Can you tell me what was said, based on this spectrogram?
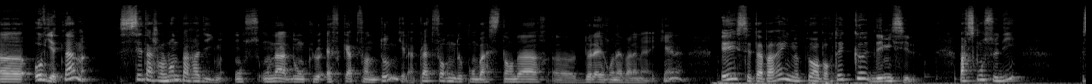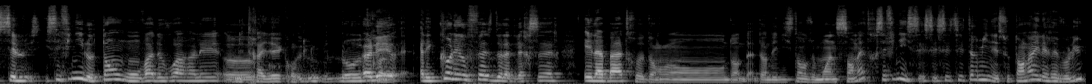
Euh, au Vietnam, c'est un changement de paradigme. On, a donc le F-4 Phantom, qui est la plateforme de combat standard euh, de l'aéronavale américaine, et cet appareil ne peut emporter que des missiles. Parce qu'on se dit, c'est fini le temps où on va devoir aller euh, mitrailler contre l'autre. aller, aller, coller aux fesses de l'adversaire et l'abattre dans, dans, dans, des distances de moins de 100 mètres. C'est fini c'est terminé. Ce temps là il est révolu.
